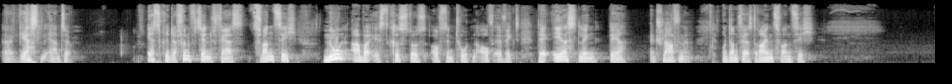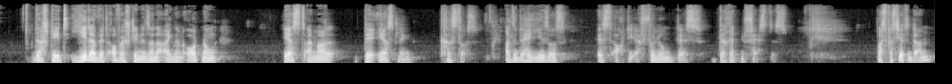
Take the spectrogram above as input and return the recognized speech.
äh, Gerstenernte. 1. Korinther 15, Vers 20. Nun aber ist Christus aus den Toten auferweckt, der Erstling der Entschlafenen. Und dann Vers 23. Da steht, jeder wird auferstehen in seiner eigenen Ordnung erst einmal der Erstling Christus. Also der Herr Jesus ist auch die Erfüllung des dritten Festes. Was passierte dann?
